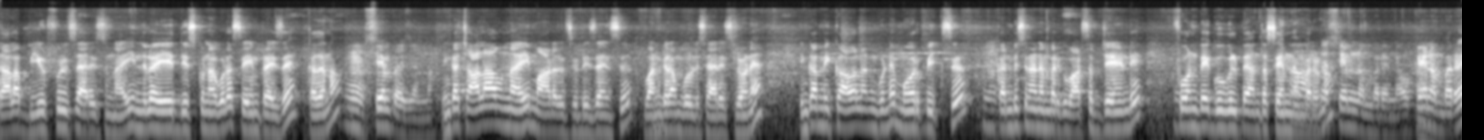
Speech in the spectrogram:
చాలా బ్యూటిఫుల్ శారీస్ ఉన్నాయి. ఇందులో ఏది తీసుకున్నా కూడా సేమ్ ప్రైజే కదనా సేమ్ ప్రైస్ అన్న. ఇంకా చాలా ఉన్నాయి models designs one gram gold శారీస్లోనే ఇంకా మీకు కావాలనుకుంటే మోర్ పిక్స్ కనిపిస్తున్న నెంబర్కి వాట్సాప్ చేయండి. ఫోన్పే గూగుల్ పే అంతా సేమ్ నెంబర్ సేమ్ నంబర్ అన్న ఒకే నంబరే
